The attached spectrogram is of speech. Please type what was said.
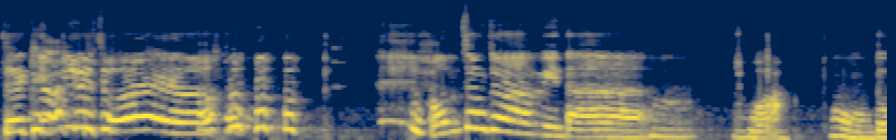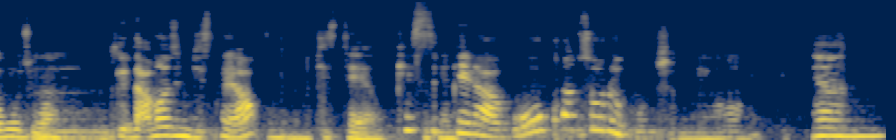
제가 계피를 좋아해요. 엄청 좋아합니다. 좋아? 어 너무 좋아. 음, 그 나머진 비슷해요? 음, 비슷해요. 피스필하고 콘솔을 고르셨네요. 그냥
